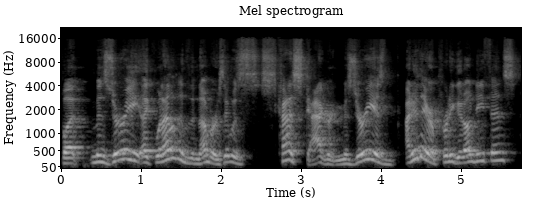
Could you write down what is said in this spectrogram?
but Missouri. Like when I looked at the numbers, it was kind of staggering. Missouri is. I knew they were pretty good on defense,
